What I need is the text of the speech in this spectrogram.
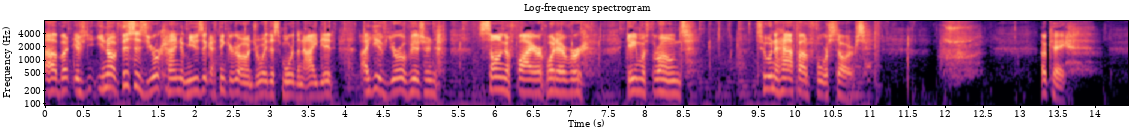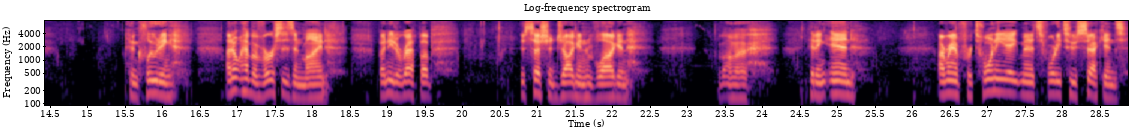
Uh, but if you know if this is your kind of music, I think you're going to enjoy this more than I did. I give Eurovision, Song of Fire, whatever, Game of Thrones, two and a half out of four stars. okay, concluding. I don't have a verses in mind, but I need to wrap up this session jogging and vlogging. I'm uh, hitting end. I ran for 28 minutes, 42 seconds.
